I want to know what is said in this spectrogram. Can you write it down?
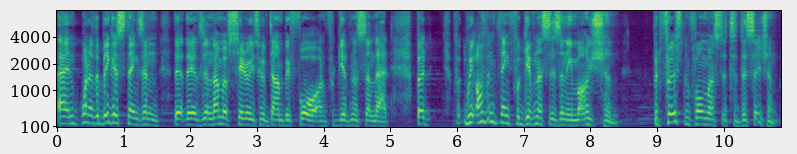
And one of the biggest things, and there's a number of series we've done before on forgiveness and that, but we often think forgiveness is an emotion, but first and foremost, it's a decision.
